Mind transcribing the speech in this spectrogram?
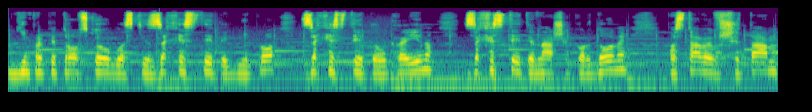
Дніпропетровської області, захистити Дніпро, захистити Україну, захистити наші кордони, поставивши там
